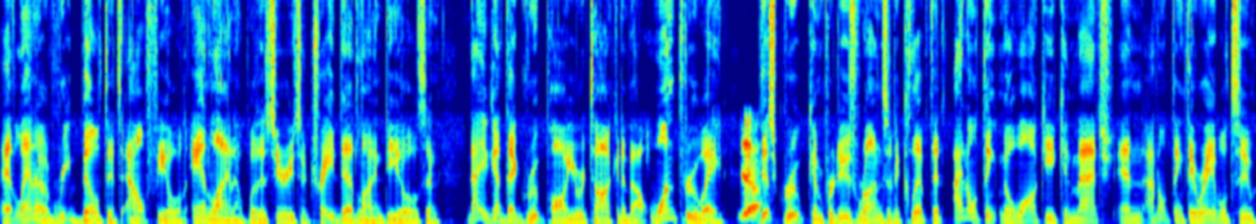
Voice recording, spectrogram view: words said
Atlanta rebuilt its outfield and lineup with a series of trade deadline deals. And now you've got that group, Paul, you were talking about, one through eight. Yeah. This group can produce runs at a clip that I don't think Milwaukee can match. And I don't think they were able to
